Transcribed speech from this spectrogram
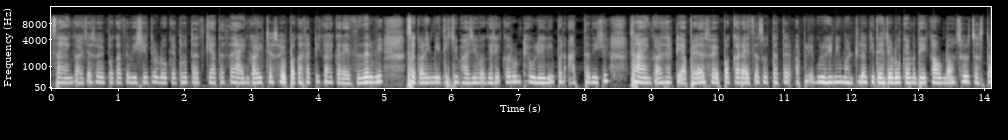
सायंकाळच्या स्वयंपाकाचा विषय तर डोक्यात होताच की आता सायंकाळीच्या स्वयंपाकासाठी काय करायचं? जर मी सकाळी मेथीची भाजी वगैरे करून ठेवलेली पण आत्ता देखील सायंकाळसाठी आपल्याला स्वयंपाक करायचाच होता तर आपली गृहिणी म्हटलं की त्यांच्या डोक्यामध्ये काउंटडाऊन सुरूच असतं.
